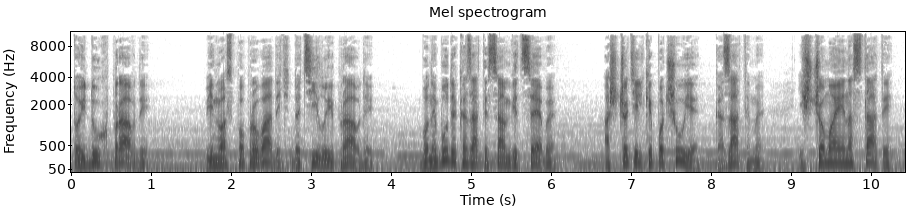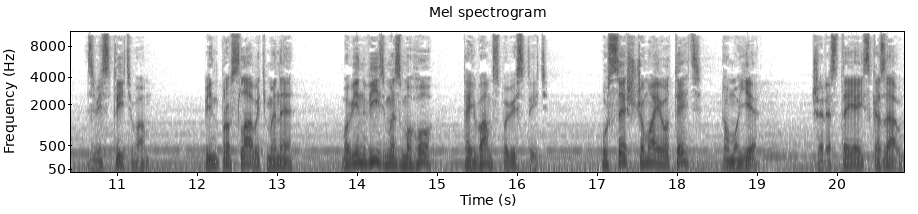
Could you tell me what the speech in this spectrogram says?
то й дух правди, він вас попровадить до цілої правди, бо не буде казати сам від себе, а що тільки почує, казатиме, і що має настати, звістить вам. Він прославить мене, бо він візьме з мого та й вам сповістить. Усе, що має отець, то моє. Через те я й сказав,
